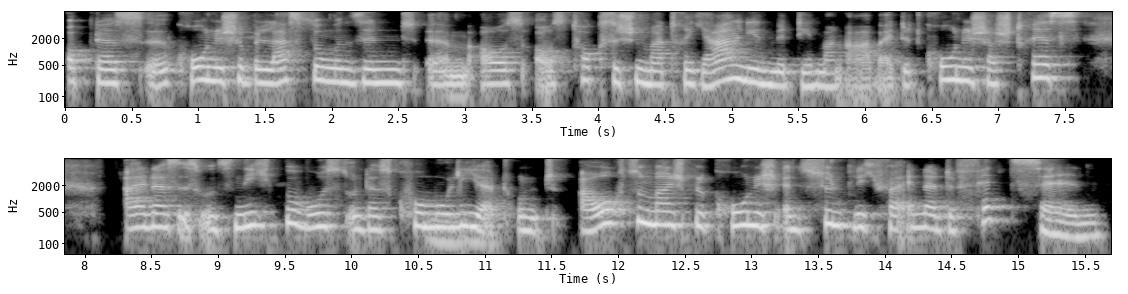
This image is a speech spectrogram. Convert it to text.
ob das äh, chronische Belastungen sind ähm, aus, aus toxischen Materialien, mit denen man arbeitet, chronischer Stress, All das ist uns nicht bewusst und das kumuliert. Und auch zum Beispiel chronisch entzündlich veränderte Fettzellen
